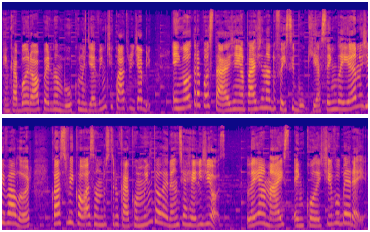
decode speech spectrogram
em Caboró, Pernambuco, no dia 24 de abril. Em outra postagem, a página do Facebook Assembleianos de Valor classificou a ação dos Trucá como intolerância religiosa. Leia mais em Coletivo Bereia.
